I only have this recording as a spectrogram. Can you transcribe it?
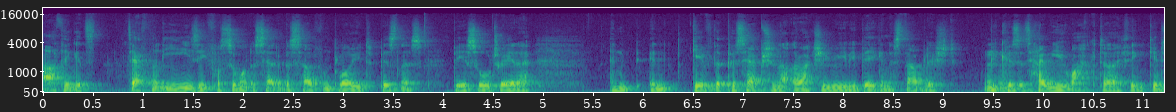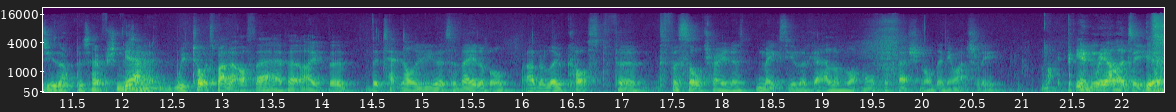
I think it's definitely easy for someone to set up a self-employed business, be a sole trader, and and give the perception that they're actually really big and established. Mhm. Because it's how you act, I think, gives you that perception. Yeah, we've talked about it off there, but like the, the technology that's available at a low cost for, for sole traders makes you look a hell of a lot more professional than you actually might be in reality. Yeah.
